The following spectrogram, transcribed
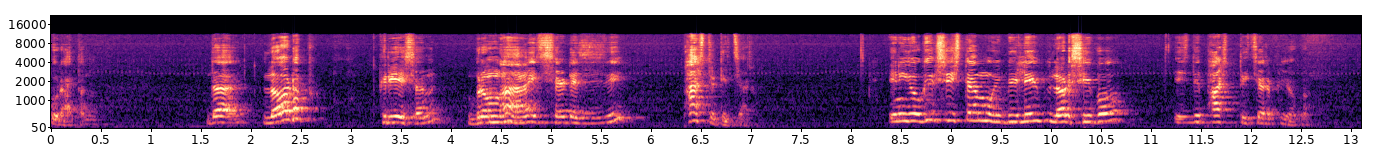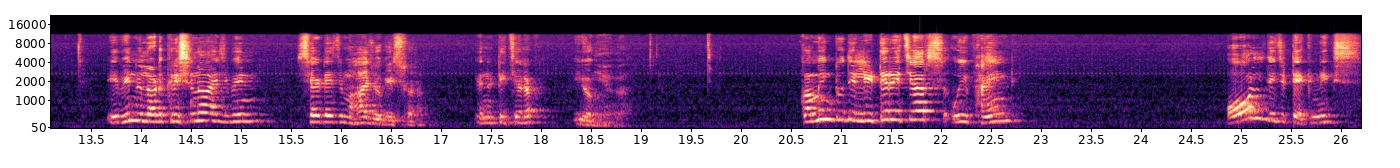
Puratana. The Lord of creation, Brahma, is said as the first teacher. In yogic system, we believe Lord Shiva is the first teacher of yoga. Even Lord Krishna has been said as Mahayogeshwara, and teacher of yoga. Yoga. Coming to the literatures, we find all these techniques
